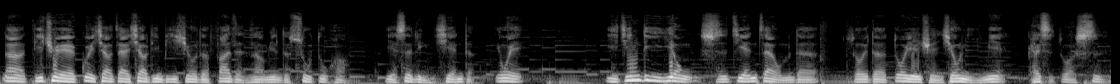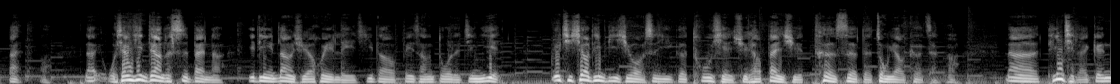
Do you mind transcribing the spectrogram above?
那的确，贵校在校定必修的发展上面的速度哈。也是领先的，因为已经利用时间在我们的所谓的多元选修里面开始做示范啊。那我相信这样的示范呢，一定让学校会累积到非常多的经验。尤其校定必修是一个凸显学校办学特色的重要课程啊。那听起来跟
